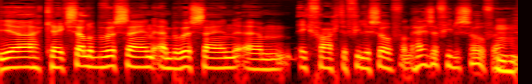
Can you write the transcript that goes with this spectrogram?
Ja, kijk, zelfbewustzijn en bewustzijn. Um, ik vraag de filosoof, van, hij is een filosoof. Mhm. Mm -hmm.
